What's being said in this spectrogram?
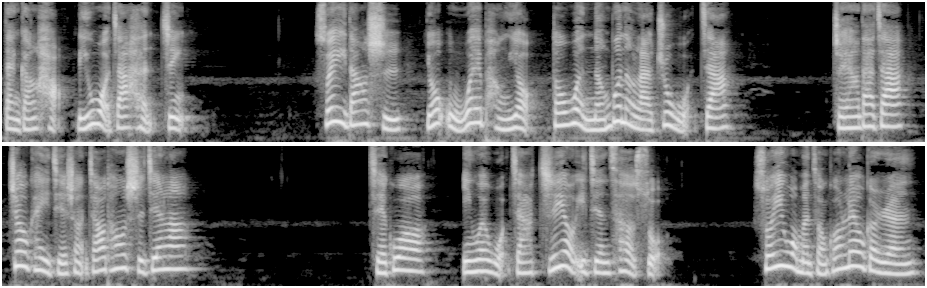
但刚好离我家很近，所以当时有五位朋友都问能不能来住我家，这样大家就可以节省交通时间啦。结果因为我家只有一间厕所，所以我们总共六个人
